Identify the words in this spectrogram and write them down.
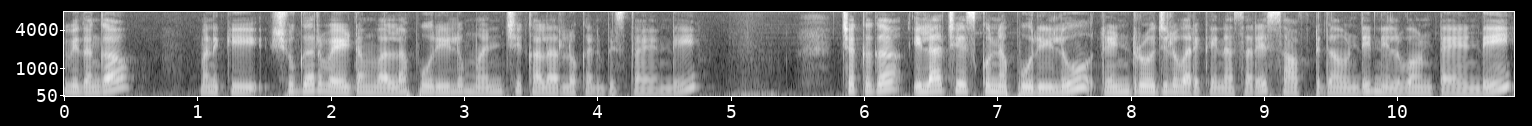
ఈ విధంగా మనకి షుగర్ వేయటం వల్ల పూరీలు మంచి కలర్లో కనిపిస్తాయండి. చక్కగా ఇలా చేసుకున్న పూరీలు రెండు రోజుల వరకైనా సరే సాఫ్ట్గా ఉండి నిల్వ ఉంటాయండి.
